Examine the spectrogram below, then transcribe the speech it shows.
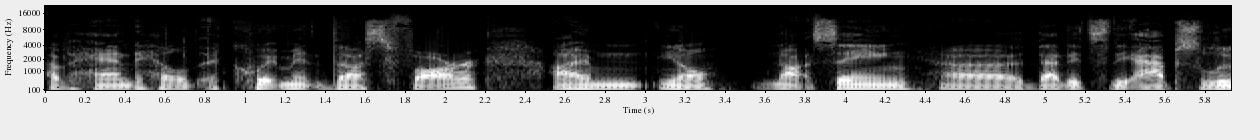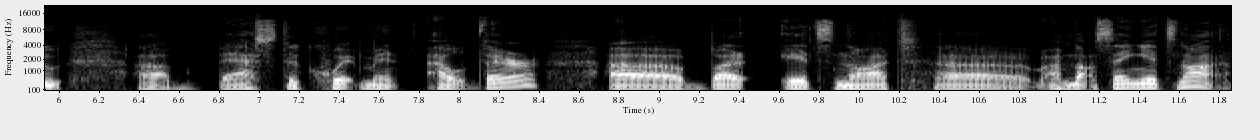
of handheld equipment thus far. I'm you know not saying uh, that it's the absolute uh, best equipment out there, uh, but it's not. Uh, I'm not saying it's not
